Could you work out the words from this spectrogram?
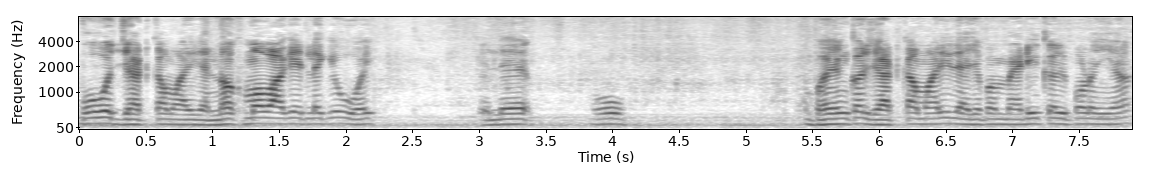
બહુ જ ઝાટકા મારી જાય નખમાં વાગે એટલે કેવું હોય. એટલે બહુ ભયંકર ઝાટકા મારી જાય છે. પણ મેડિકલ પણ અહીંયા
